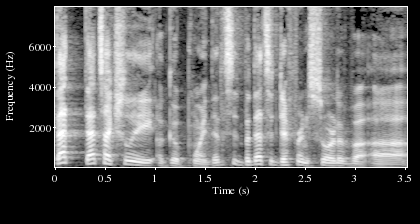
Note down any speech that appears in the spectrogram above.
That that's actually a good point. That's but that's a different sort of uh, uh,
